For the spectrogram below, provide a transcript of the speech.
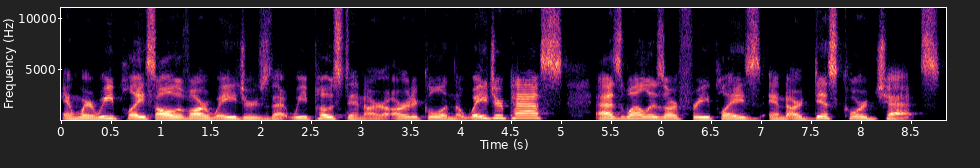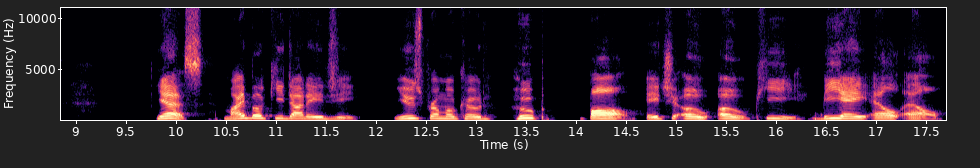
and where we place all of our wagers that we post in our article in the Wager Pass, as well as our free plays and our Discord chats. Yes, MyBookie.ag. Use promo code HOOPBALL, H O O P B A L L.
